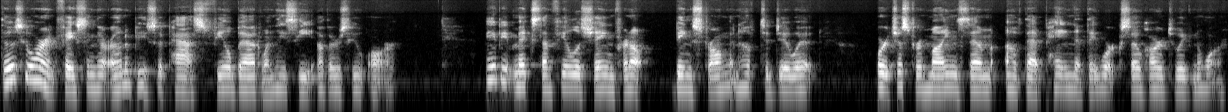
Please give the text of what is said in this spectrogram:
Those who aren't facing their own abusive past feel bad when they see others who are. Maybe it makes them feel ashamed for not being strong enough to do it, or it just reminds them of that pain that they work so hard to ignore.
